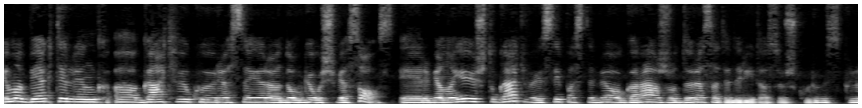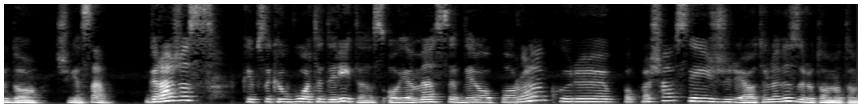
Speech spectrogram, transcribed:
ima bėgti link uh, gatvių, kuriuose yra daugiau šviesos. Ir vienoje iš tų gatvių jisai pastebėjo garažo duris atidarytas, iš kurių sklido šviesa. Garažas kaip sakiau, buvo atidarytas, o jame sėdėjo pora, kuri paprasčiausiai žiūrėjo televizorių tuo metu.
